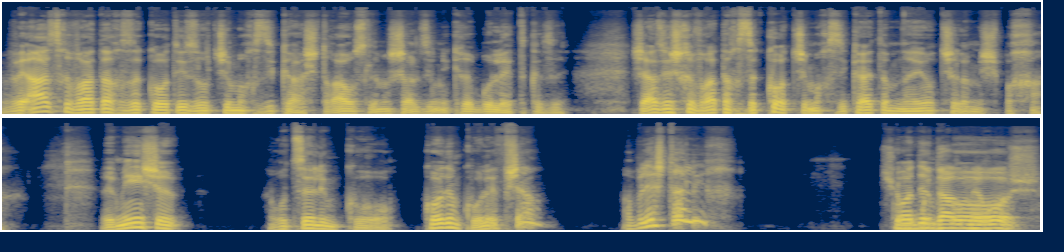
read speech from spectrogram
ואז חברת ההחזקות היא זאת שמחזיקה, שטראוס למשל זה מקרה בולט כזה, שאז יש חברת החזקות שמחזיקה את המניות של המשפחה. ומי רוצה למכור, קודם כל אפשר, אבל יש תהליך. שמוגדר כל, מראש.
